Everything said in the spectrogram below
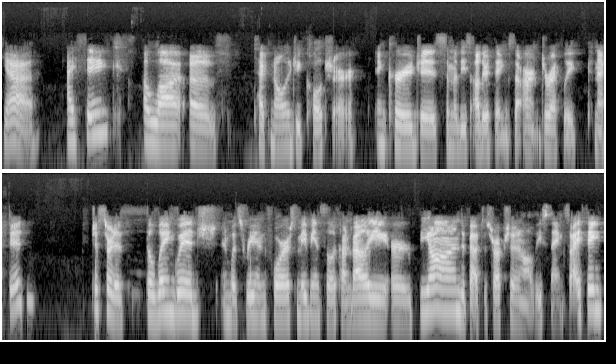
yeah i think a lot of technology culture encourages some of these other things that aren't directly connected. Just sort of the language and what's reinforced maybe in Silicon Valley or beyond about disruption and all these things. So I think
